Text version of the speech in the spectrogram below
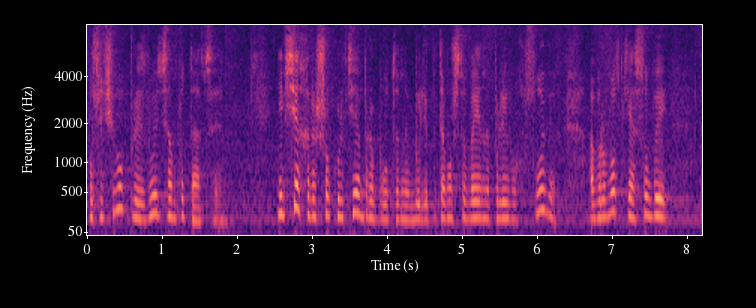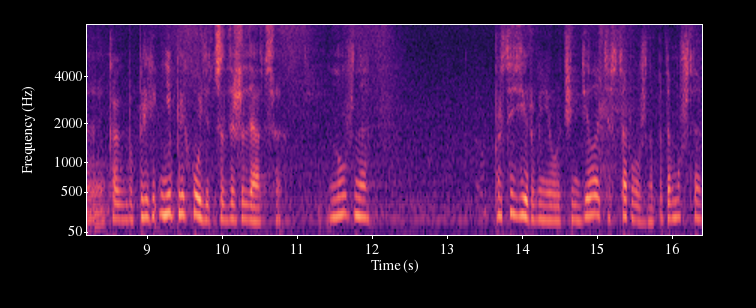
после чего производится ампутация. Не все хорошо культи обработаны были, потому что в военно-полевых условиях обработки особой э, как бы не приходится дожидаться. Нужно протезирование очень делать осторожно, потому что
